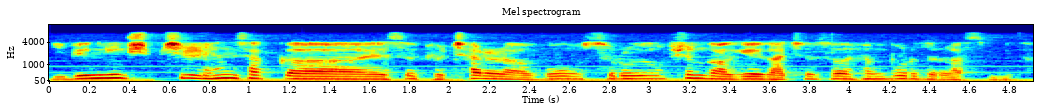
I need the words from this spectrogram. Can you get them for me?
267 행사가에서 교차를 하고 서로 옵션 가격에 갇혀서 횡보로 들어갔습니다.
